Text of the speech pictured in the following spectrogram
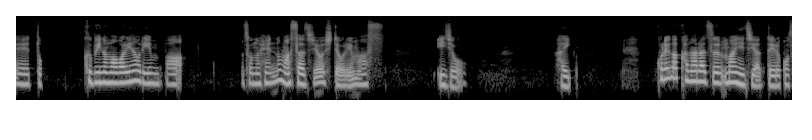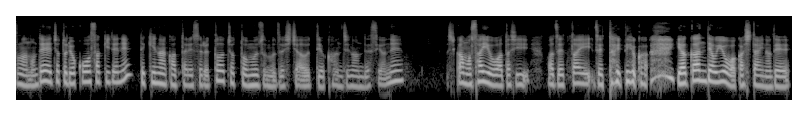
えーと首の周りのリンパその辺のマッサージをしております。以上。はい。これが必ず毎日やっていることなのでちょっと旅行先でねできなかったりするとちょっとムズムズしちゃうっていう感じなんですよね。しかも左右私は絶対絶対っていうか 夜間でお湯を沸かしたいので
